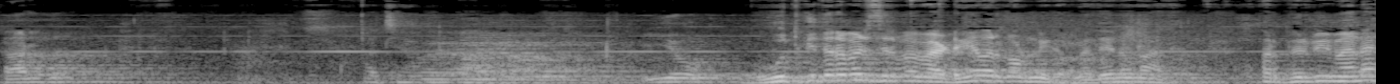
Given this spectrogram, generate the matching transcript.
सारू को। अच्छा यो भूत की तरह मेरे सिर पे बैठ गए वर्कआउट नहीं करने देना ना पर फिर भी मैंने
